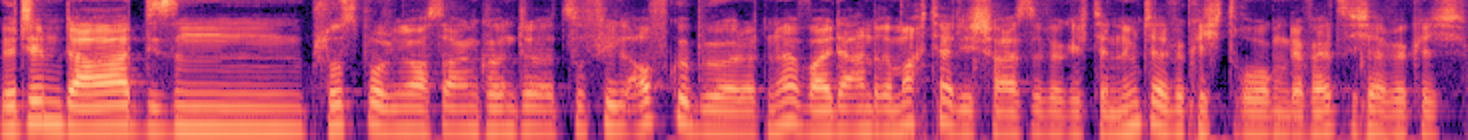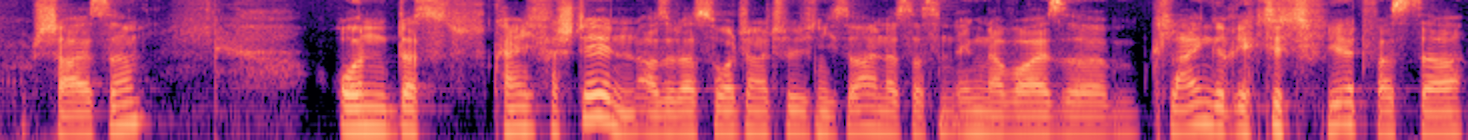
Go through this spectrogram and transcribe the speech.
wird ihm da diesen Pluspol, wie man auch sagen könnte, zu viel aufgebürdet, ne? Weil der andere macht ja die Scheiße wirklich, der nimmt ja wirklich Drogen, der fällt sich ja wirklich Scheiße. Und das kann ich verstehen. Also das sollte natürlich nicht sein, dass das in irgendeiner Weise kleingeredet wird, was da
